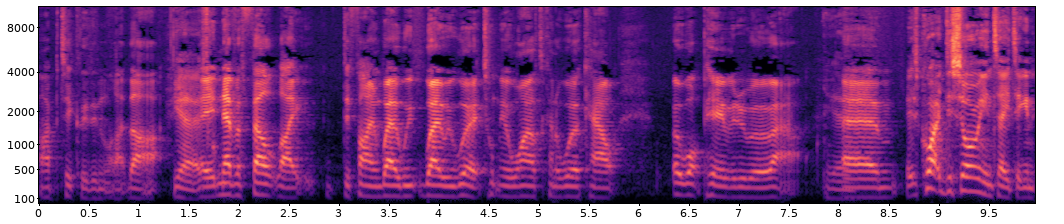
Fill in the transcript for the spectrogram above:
I particularly didn't like that. Yeah, it never felt like defined where we where we were. It took me a while to kind of work out at what period we were at. Yeah. Um, it's quite disorientating, and,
